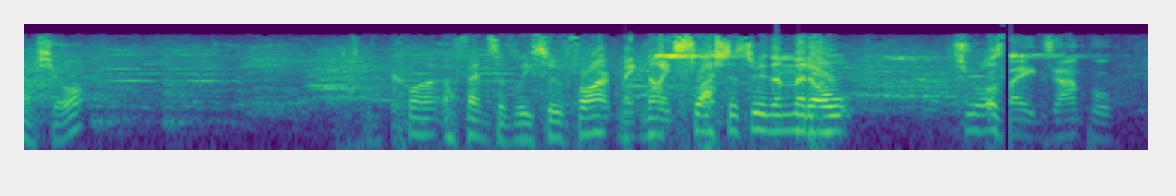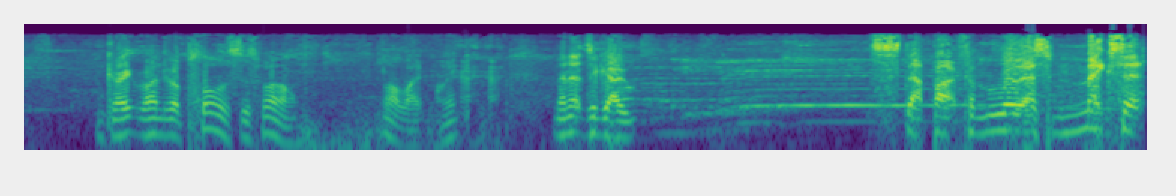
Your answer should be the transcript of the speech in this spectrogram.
Fi- Cashaw. Quite offensively so far. McKnight slashes through the middle. Draws. By example, Great round of applause as well. Not like Mike. Minute to go. Step back from Lewis. Makes it.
